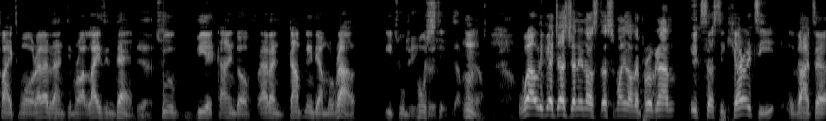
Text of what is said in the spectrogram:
fight more rather than demoralizing them. Yes. To be a kind of rather than dampening their morale, it will To boost it. their Mm. Well, if you're just joining us this morning on the program, it's a security that uh,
